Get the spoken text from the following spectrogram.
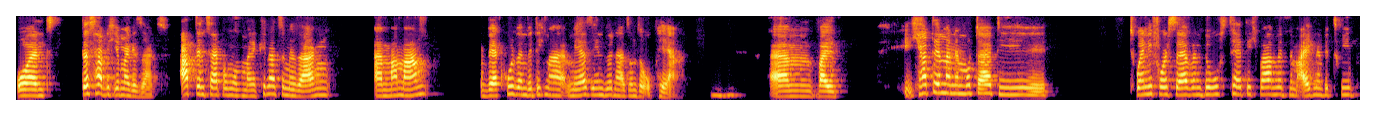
Und das habe ich immer gesagt. Ab dem Zeitpunkt, wo meine Kinder zu mir sagen, äh, Mama, wäre cool, wenn wir dich mal mehr sehen würden als unser Au pair. Mhm. Ähm, weil ich hatte immer eine Mutter, die 24-7 berufstätig war mit einem eigenen Betrieb.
